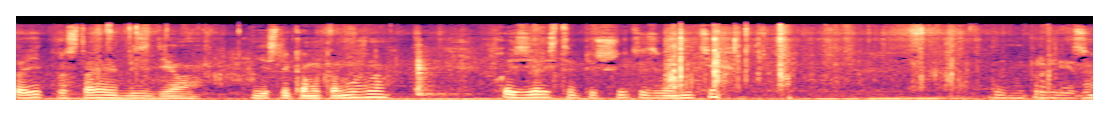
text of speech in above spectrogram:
Стоит простая без дела. Если кому-то нужно в хозяйство, пишите, звоните. Да не пролезу.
